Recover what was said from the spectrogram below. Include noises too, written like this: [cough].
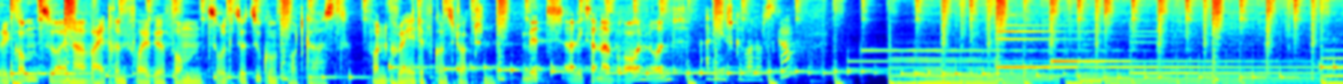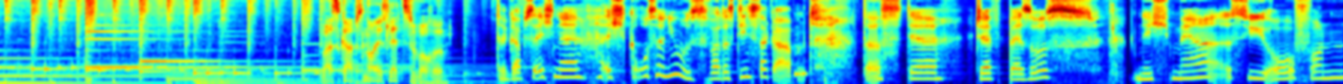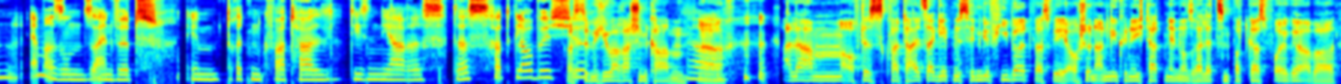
Willkommen zu einer weiteren Folge vom Zurück zur Zukunft Podcast von Creative Construction. Mit Alexander Braun und Agnieszka Walowska. Was gab's Neues letzte Woche? Da gab's echt eine echt große News. War das Dienstagabend, dass der Jeff Bezos nicht mehr CEO von Amazon sein wird im dritten Quartal diesen Jahres. Das hat, glaube ich. Was für mich überraschend kam. Ja. Ja. [laughs] Alle haben auf das Quartalsergebnis hingefiebert, was wir ja auch schon angekündigt hatten in unserer letzten Podcast-Folge, aber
